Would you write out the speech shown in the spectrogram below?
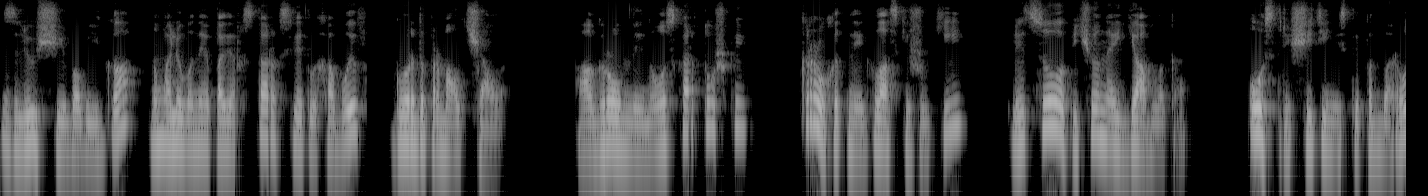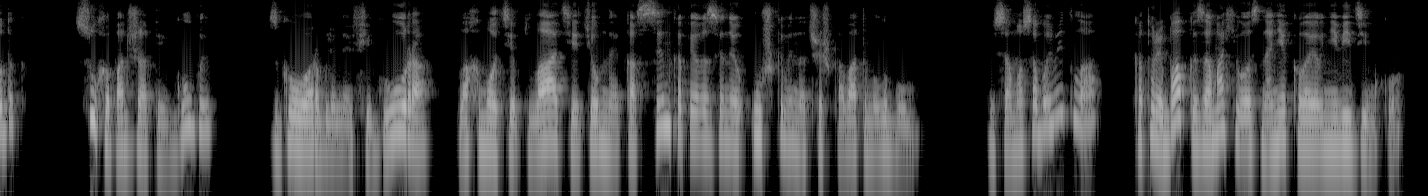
Злющая баба Яга, намалеванная поверх старых светлых обоев, гордо промолчала. огромный нос картошкой, крохотные глазки жуки, лицо печеное яблоко, острый щетинистый подбородок, сухо поджатые губы, сгорбленная фигура, лохмотья платья, темная косынка, повязанная ушками над шишковатым лбом. И само собой метла, которой бабка замахивалась на некого невидимку.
